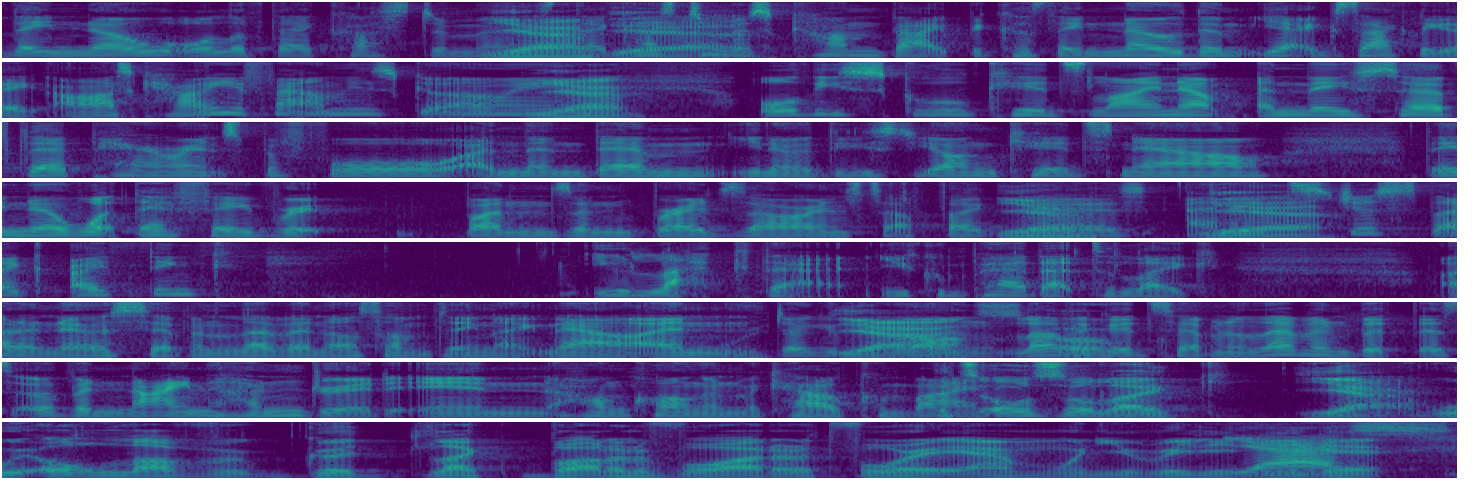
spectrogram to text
they know all of their customers. Yeah. Their Yeah. customers come back because they know them. Yeah, exactly. They ask how your family's going. Yeah. All these school kids line up and they served their parents before and then them, you know, these young kids now, they know what their favorite buns and breads are and stuff like Yeah. this. And Yeah. it's just like I think you lack that. You compare that to like I don't know, 7-Eleven or something like now. And don't get Yeah, me wrong, love a good 7-Eleven, but there's over 900 in Hong Kong and Macau combined. It's also like, yeah, Yeah. we all love a good like bottle of water at 4 a.m. when you really need it.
